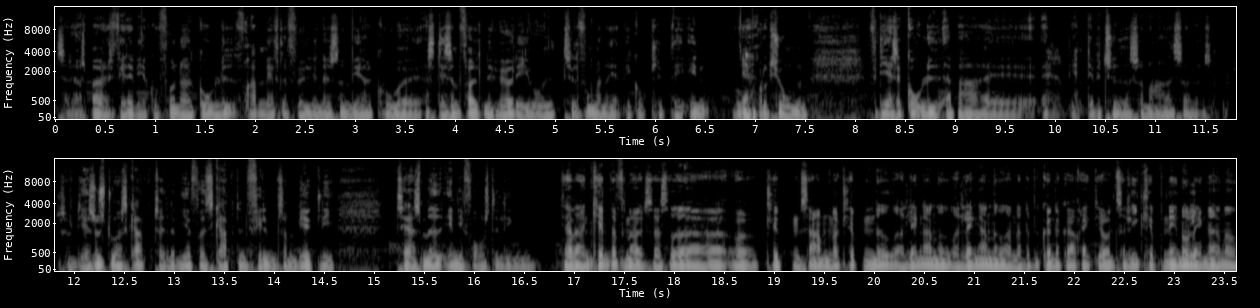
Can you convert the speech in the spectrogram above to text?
Så det er også bare fedt, at vi har kunne få noget god lyd fra dem efterfølgende, som vi har kunne, øh, altså det som folkene hørte i hovedtelefonerne, at vi kunne klippe det ind på ja. produktionen. Fordi altså god lyd er bare, øh, jamen, det betyder så meget. Så, så, så jeg synes, du har skabt, eller vi har fået skabt en film, som virkelig tager os med ind i forestillingen. Det har været en kæmpe fornøjelse at sidde og, og klippe den sammen, og klippe den ned, og længere ned, og længere ned, og når det begynder at gøre rigtig ondt, så lige klippe den endnu længere ned.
